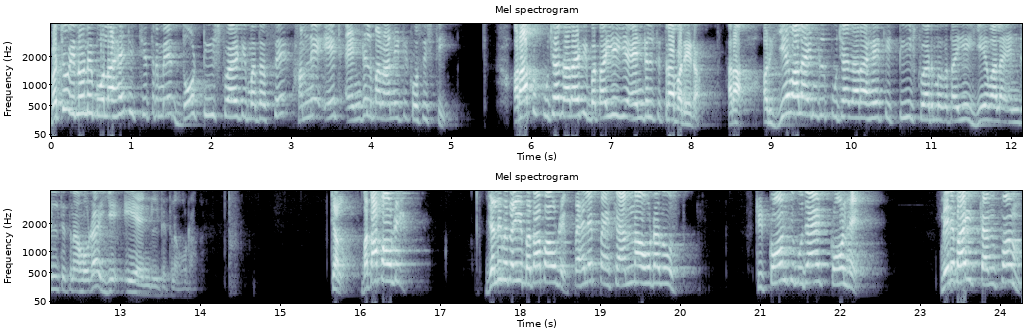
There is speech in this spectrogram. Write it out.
बच्चों, इन्होंने बोला है कि चित्र में दो टी स्क्वायर की मदद से हमने एक एंगल बनाने की कोशिश की। और आपको पूछा जा रहा है कि बताइए ये एंगल कितना बनेगा? हरा, और ये वाला एंगल पूछा जा रहा है कि टी स्क्वायर में बताइए ये वाला एंगल कितना हो रहा है, ये ए एंगल कितना हो रहा चलो, बता पाओगे? जल्दी बताइए, बता पाओगे? पहले पहचानना होगा दोस्त कि कौन सी बुझाए कौन है। मेरे भाई कंफर्म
